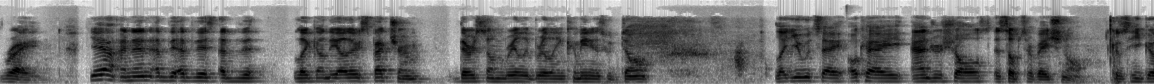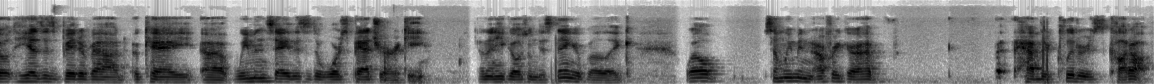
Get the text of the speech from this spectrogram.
Right. Yeah, and then at the at this at the like on the other spectrum, there's some really brilliant comedians who don't like you would say, okay, Andrew Schulz is observational because he goes he has this bit about okay, uh, women say this is the worst patriarchy, and then he goes on this thing about like, well, some women in Africa have have their clitoris cut off.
